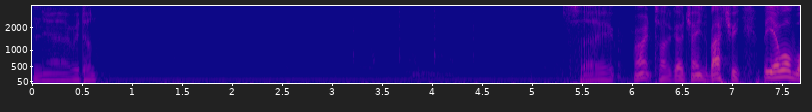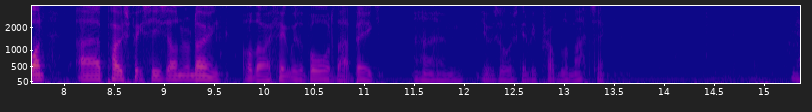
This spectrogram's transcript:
Yeah, we're done. So, right, time to go change the battery. But yeah, 1 1. Uh, post Pixies unknown. Although I think with a board that big, um, it was always going to be problematic. Yeah.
